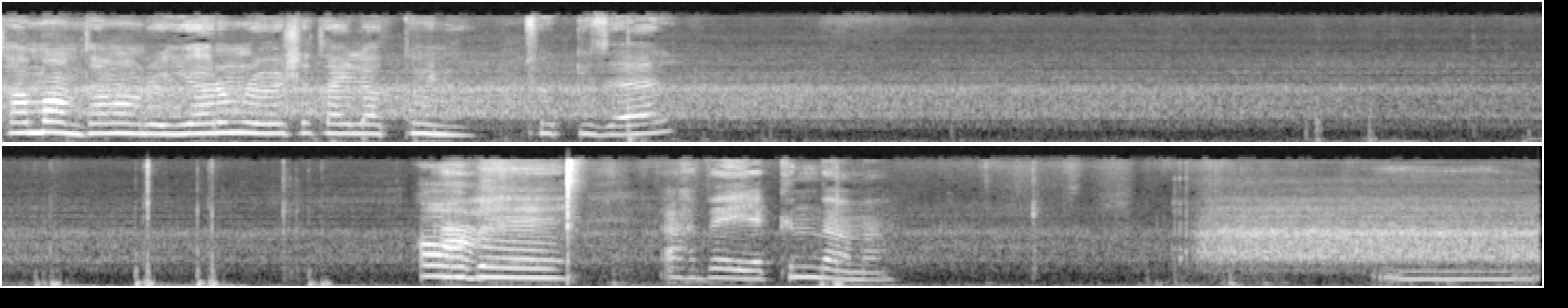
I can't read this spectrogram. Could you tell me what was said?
Tamam tamam yarım röveşatayla attım oyunu. Çok güzel. Ah be. Ah be yakında ama. Hmm.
